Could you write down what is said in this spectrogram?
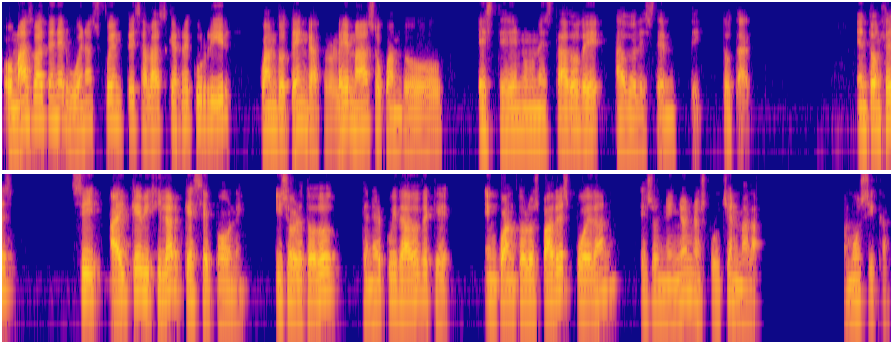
o más va a tener buenas fuentes a las que recurrir cuando tenga problemas o cuando esté en un estado de adolescente total. Entonces, sí, hay que vigilar qué se pone y sobre todo tener cuidado de que en cuanto los padres puedan, esos niños no escuchen mala música.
